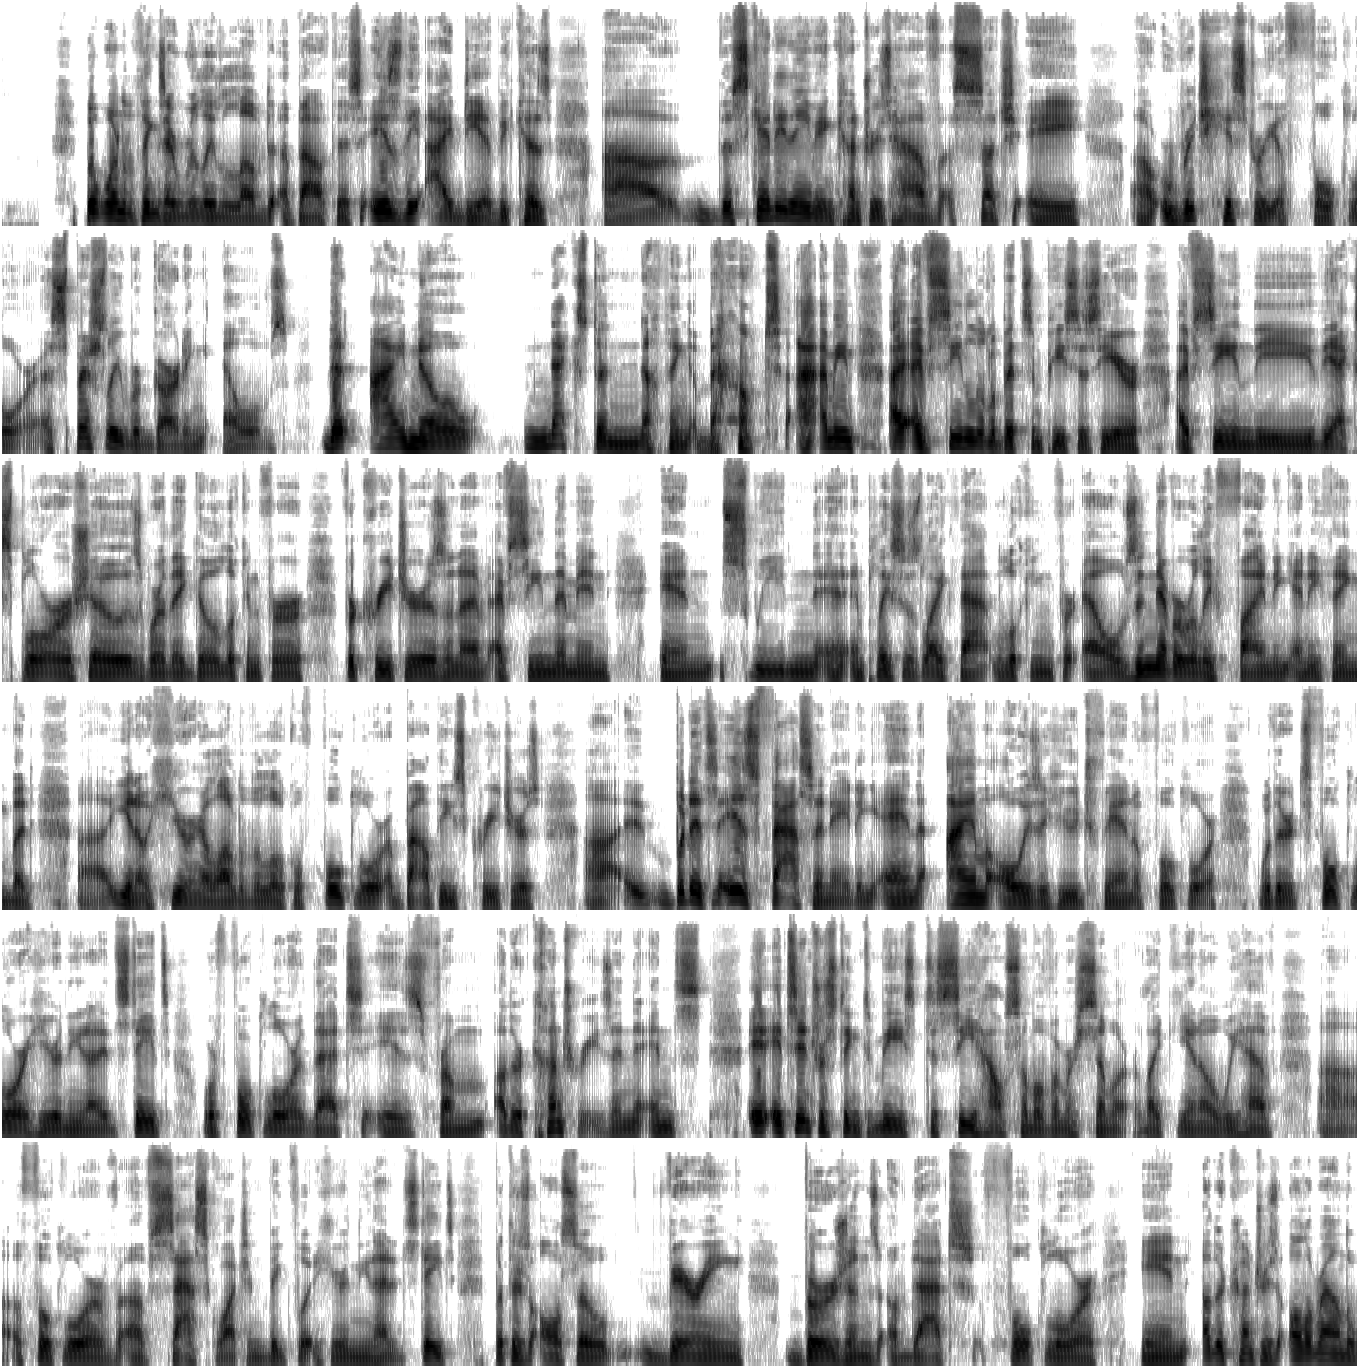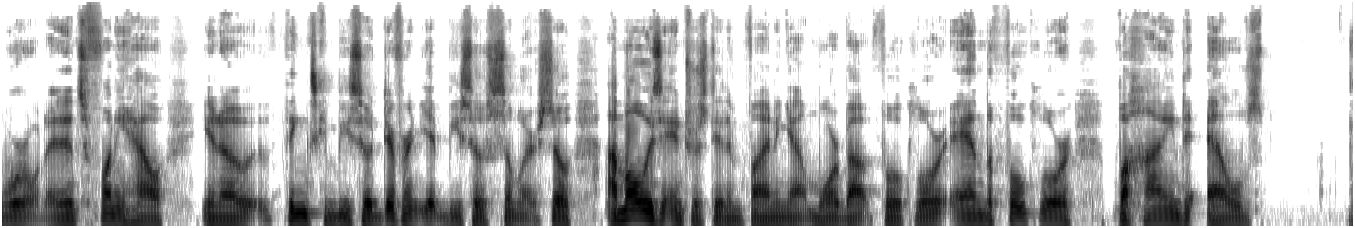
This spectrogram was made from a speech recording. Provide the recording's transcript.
But one of the things I really loved about this is the idea because uh, the Scandinavian countries have such a uh, rich history of folklore, especially regarding elves, that I know next to nothing about. I, I mean, I, have seen little bits and pieces here. I've seen the the explorer shows where they go looking for for creatures, and I've I've seen them in in Sweden and, and places like that looking for elves and never really finding anything. But uh, you know, hearing a lot of the local folklore about these creatures. Uh, but it is fascinating, and I am always a huge fan of folklore, whether it's folklore here in the United States or folklore that is from other countries. And, and it's interesting to me to see how some of them are similar. Like, you know, we have uh, a folklore of, of Sasquatch and Bigfoot here in the United States, but there's also varying versions of that folklore in other countries all around the world. And it's funny how, you know, things can be so different yet be so similar. So I'm always interested in finding out more about folklore and the folklore behind elves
